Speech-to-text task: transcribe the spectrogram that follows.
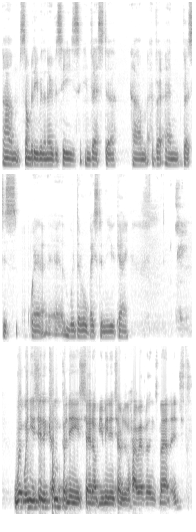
um, somebody with an overseas investor um, and versus where uh, where they're all based in the UK? When you say the company set up, you mean in terms of how everything's managed?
